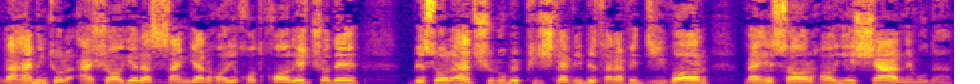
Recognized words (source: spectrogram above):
و همینطور اشایر از سنگرهای خود خارج شده به سرعت شروع به پیشروی به طرف دیوار و حصارهای شهر نمودند.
